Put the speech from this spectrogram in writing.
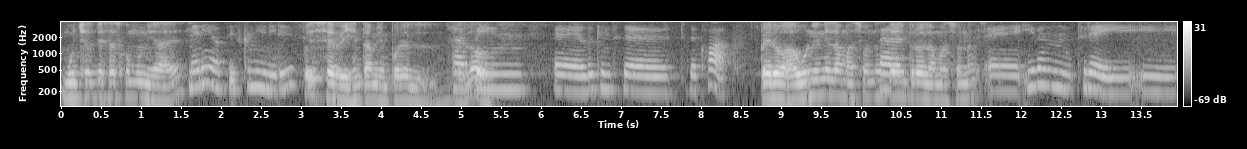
muchas de esas comunidades many of these communities pues se rigen también por el have reloj. been uh, looking to the to the clock. Pero aún en el Amazonas, But- dentro del Amazonas, Uh, even today,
